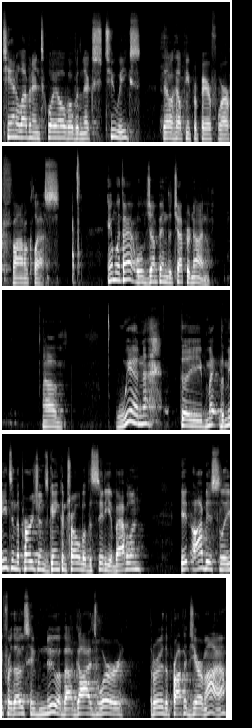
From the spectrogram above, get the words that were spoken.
10, 11, and 12 over the next two weeks, that'll help you prepare for our final class. And with that, we'll jump into chapter 9. Um, when the, the Medes and the Persians gained control of the city of Babylon, it obviously, for those who knew about God's word through the prophet Jeremiah,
